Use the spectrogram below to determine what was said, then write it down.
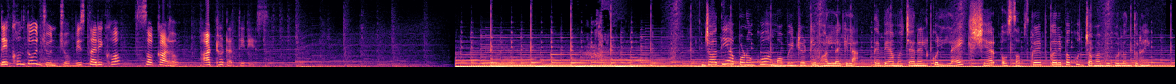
देखु जून चौबीस तारीख सका आठटा तीस जदि आपण को आम भिड्टे भल लगा तेब आम चेल को लाइक सेयार और सब्सक्राइब करने को जमा भी बुलां नहीं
